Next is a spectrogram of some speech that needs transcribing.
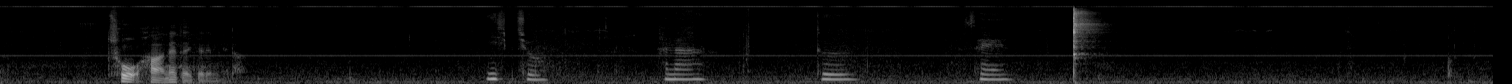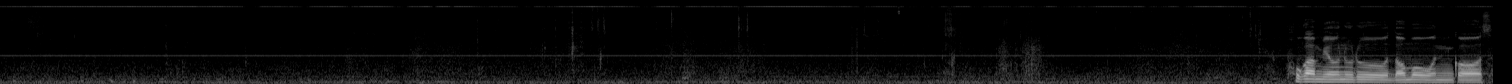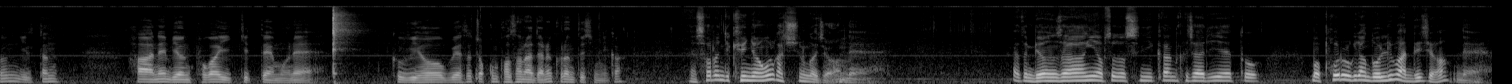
초한의 대결입니다. 20초. 하나, 둘, 셋. 포가 면으로 넘어온 것은 일단 한의 면포가 있기 때문에 그 위협에서 조금 벗어나자는 그런 뜻입니까? 네, 서로 이제 균형을 갖추는 거죠. 네. 하여튼 면상이 없어졌으니까 그 자리에 또 뭐 포를 그냥 놀리면 안 되죠. 네.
